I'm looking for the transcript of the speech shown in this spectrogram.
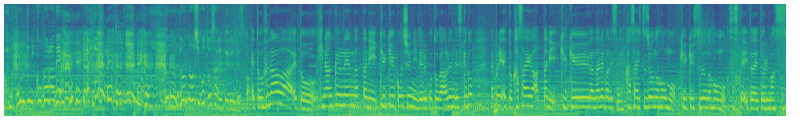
あの本当に小柄で 普段どんなお仕事をされてるんですか？えっと普段はえっと避難訓練だったり救急講習に出ることがあるんですけど、やっぱりえっと火災があったり救急がなればですね火災出場の方も救急出場の方もさせていただいております。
